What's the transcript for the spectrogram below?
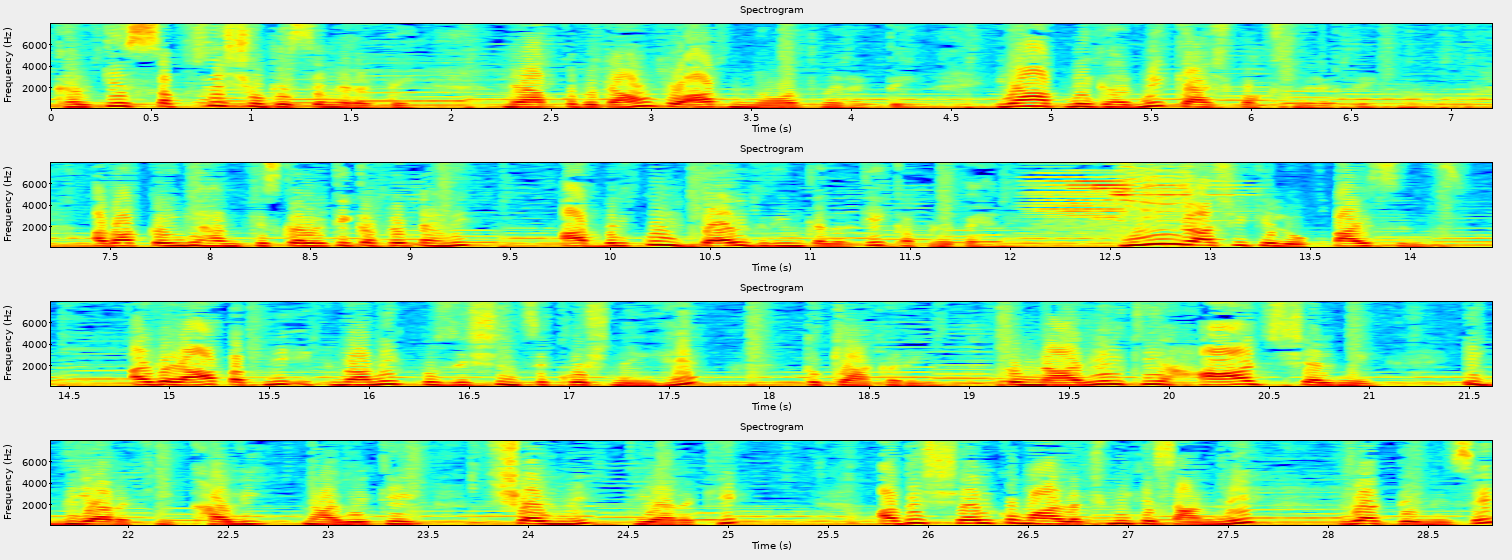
घर के सबसे शुभ हिस्से में रख दें। मैं आपको बताऊँ तो आप नॉर्थ में रख दें, या अपने घर में कैश बॉक्स में रख दें। अब आप कहेंगे, हम किस कलर के कपड़े पहने? आप बिल्कुल डल ग्रीन कलर के कपड़े पहने। मीन राशि के लोग पाइसन्स अगर आप अपनी इकोनॉमिक पोजीशन से खुश नहीं हैं, तो क्या करें? तो नारियल की हार्ड शेल में एक दिया रखिए खाली नारियल के शेल में दिया रखिए अब इस शेल को माँ लक्ष्मी के सामने रख देने से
